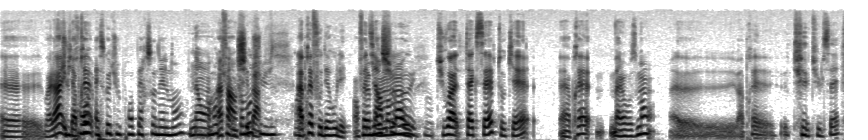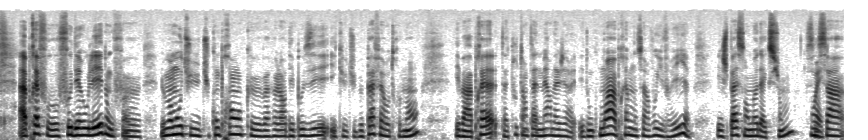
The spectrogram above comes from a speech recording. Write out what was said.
Euh, voilà, Tu et puis après, est-ce que tu le prends personnellement? Non, comment tu, enfin, je sais pas. tu le vis? Ouais. après, il faut dérouler. En fait, Bah, il y a un sûr, moment oui, où tu vois, t'acceptes, ok. Et après, malheureusement, euh, après, tu, tu le sais, après, il faut, faut dérouler. Donc, euh, le moment où tu, tu comprends qu'il va falloir déposer et que tu peux pas faire autrement, et ben après, tu as tout un tas de merde à gérer. Et donc, moi, après, mon cerveau, il vrille et je passe en mode action. C'est Ouais. ça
